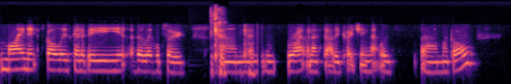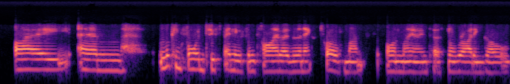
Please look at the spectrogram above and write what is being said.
my next goal is going to be the level two. Okay. Um, okay. Right when I started coaching, that was uh, my goal. I am looking forward to spending some time over the next 12 months on my own personal riding goals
